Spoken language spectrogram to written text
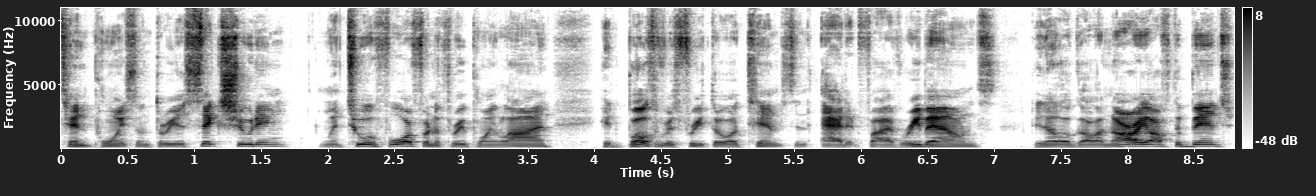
10 points on 3 of 6 shooting, went 2 of 4 from the three point line, hit both of his free throw attempts and added five rebounds. Danilo Gallinari off the bench,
